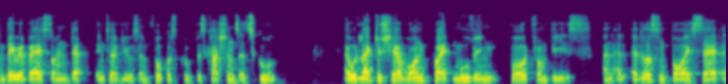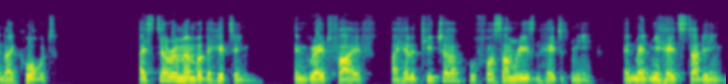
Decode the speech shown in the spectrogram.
and they were based on in-depth interviews and focus group discussions at school. I would like to share one quite moving quote from these. An adolescent boy said, and I quote, I still remember the hitting. In grade five, I had a teacher who for some reason hated me and made me hate studying.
